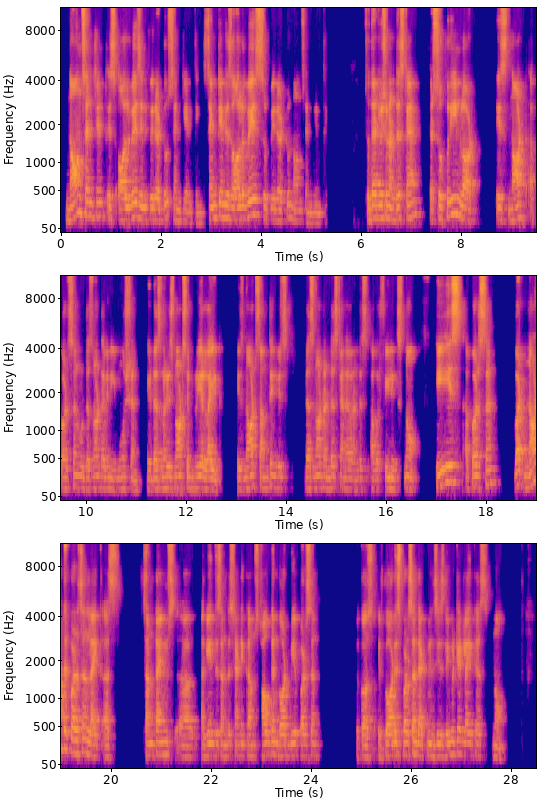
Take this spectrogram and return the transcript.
non-sentient is always inferior to sentient thing. Sentient is always superior to non-sentient thing. So that we should understand that Supreme Lord is not a person who does not have any emotion. He does not, he's not simply a light. He's not something which does not understand our, our feelings. No, he is a person, but not a person like us sometimes uh, again this understanding comes how can god be a person Because if God is person, that means he is limited like us. No.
